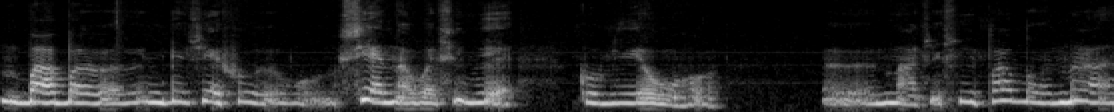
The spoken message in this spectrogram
баба цих сина Василя Кобрєвого. Е, мати сліпа була, ма,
